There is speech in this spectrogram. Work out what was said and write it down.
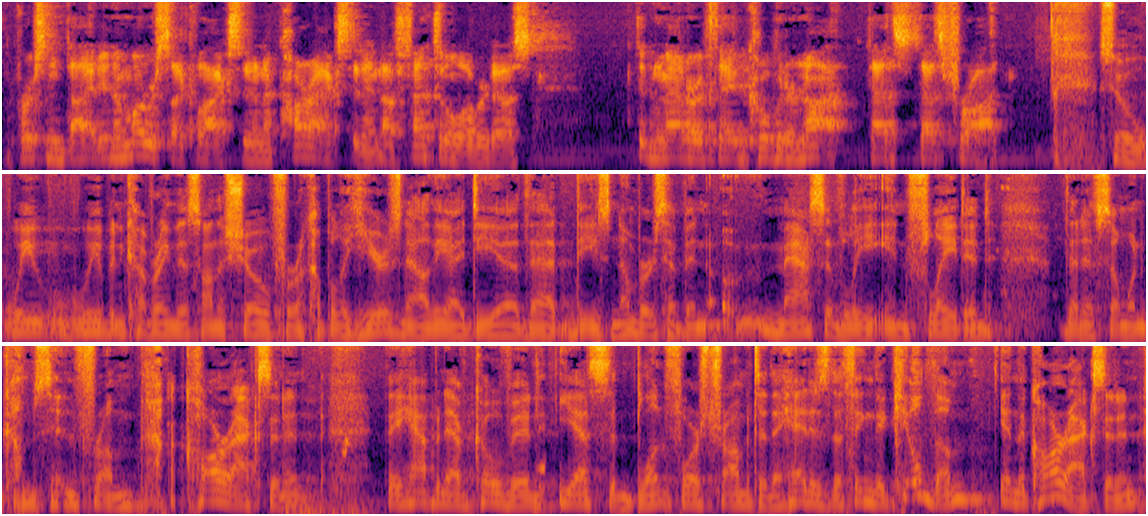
the person died in a motorcycle accident, a car accident, a fentanyl overdose, didn't matter if they had COVID or not. That's that's fraud. So we we've been covering this on the show for a couple of years now. The idea that these numbers have been massively inflated. That if someone comes in from a car accident, they happen to have COVID. Yes, blunt force trauma to the head is the thing that killed them in the car accident.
